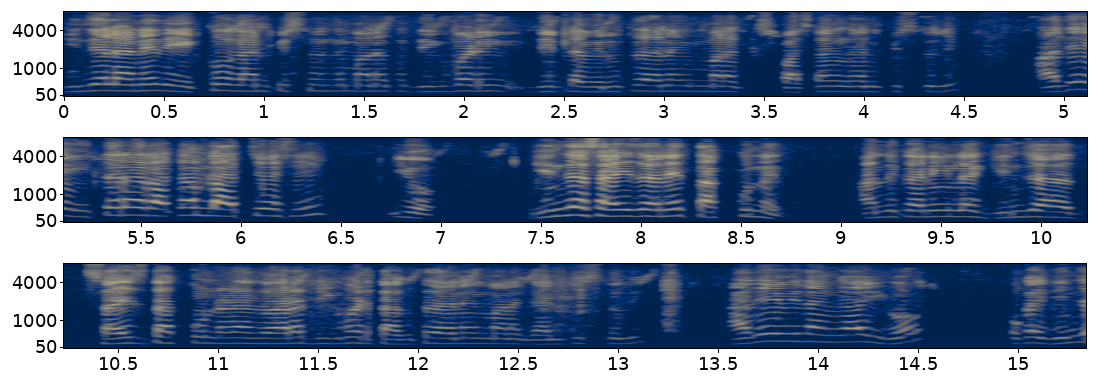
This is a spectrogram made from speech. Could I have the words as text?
గింజలు అనేది ఎక్కువ కనిపిస్తుంది మనకు దిగుబడి దీంట్లో పెరుగుతుంది అనేది మనకు స్పష్టంగా కనిపిస్తుంది. అదే ఇతర రకంలో వచ్చేసి ఇయో గింజ సైజ్ అనేది తక్కువ ఉన్నది. అందుకని ఇలా గింజ సైజ్ తక్కువ ఉండడం ద్వారా దిగుబడి తగ్గుతుంది అనేది మనకు కనిపిస్తుంది అదేవిధంగా ఇగో ఒక గింజ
